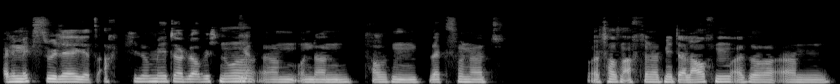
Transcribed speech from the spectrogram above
Bei dem Mixed Relay jetzt acht Kilometer, glaube ich nur, ja. ähm, und dann 1600 oder 1800 Meter laufen, also ähm,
